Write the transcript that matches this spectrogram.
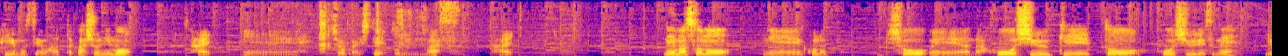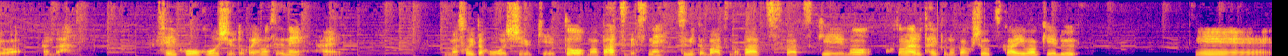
フィルム線を貼った箇所にも、はい、えー、紹介しております。はい。で、まあ、その、えー、この小、えー、なんだ、報酬系と報酬ですね。要は、なんだ、成功報酬とか言いますよね。はい。まあそういった報酬系と、まあ罰ですね。罪と罰の罰、罰系の異なるタイプの学習を使い分ける、え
